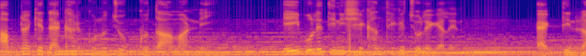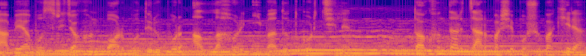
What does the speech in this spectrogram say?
আপনাকে দেখার কোনো যোগ্যতা আমার নেই। এই বলে তিনি সেখান থেকে চলে গেলেন। একদিন রাবেয়া বস্রী যখন পর্বতের উপর আল্লাহর ইবাদত করছিলেন, তখন তার চারপাশে পশু পাখিরা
